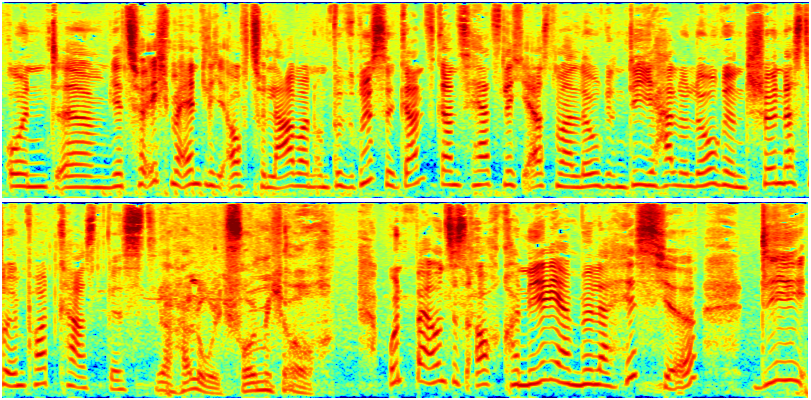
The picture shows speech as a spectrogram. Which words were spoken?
Und ähm, jetzt höre ich mal endlich auf zu labern und begrüße ganz, ganz herzlich erstmal Logan D. Hallo Logan, schön, dass du im Podcast bist. Ja, hallo, ich freue mich auch. Und bei uns ist auch Cornelia Müller-Hisje, die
